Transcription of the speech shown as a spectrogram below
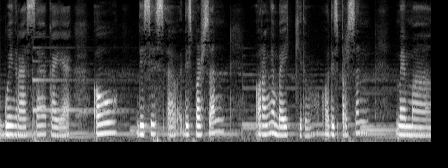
gue ngerasa kayak oh this is uh, this person orangnya baik gitu. Oh this person memang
